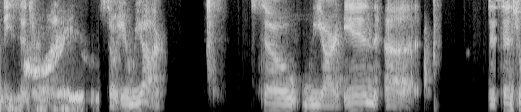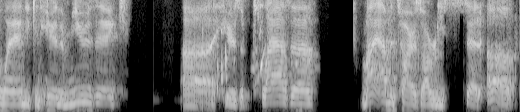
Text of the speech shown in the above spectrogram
Decentraland. So here we are. So we are in uh, Decentraland. You can hear the music. Uh, here's a plaza my avatar is already set up.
